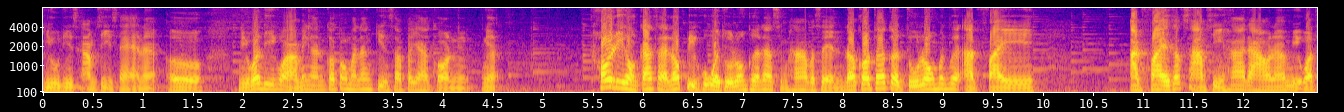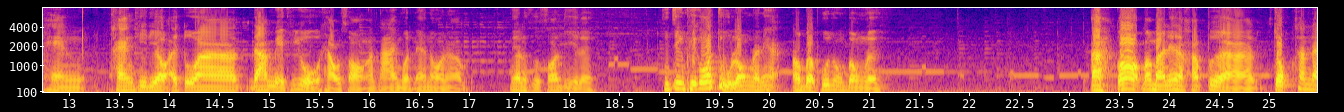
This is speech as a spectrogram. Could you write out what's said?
ฮิวที่3ามสี่แสนนะเออมีว่าดีกว่าไม่งั้นก็ต้องมานั่งกินทรัพยากรเนี่ยข้อดีของการใส่เล่าปีคู่กับจูโล่งคือถ้าสิบห้าเปอร์เซ็นต์แล้วก็ถ้าเกิดจูโล่งเพื่อนๆอัดไฟ อัดไฟสักสามสี่ห้าดาวนะหมีว่าแทงแทงทีเดียวไอตัวดาเมจที่อยู่แถวสองตายหมดแน่นอนครับ เนี่ยแหละคือข้อดีเลย จริงๆพี่ก็ว่าจู่ลงแล้วเนี่ย เอาแบบพูดตรงๆเลย อะ ก็ประมาณนี้แหละครับเผื่อจกท่านใด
